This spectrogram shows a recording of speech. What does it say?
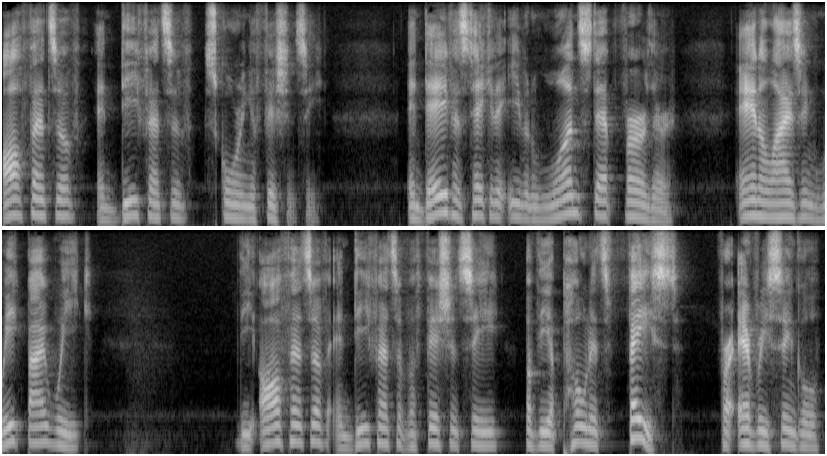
offensive and defensive scoring efficiency. And Dave has taken it even one step further, analyzing week by week the offensive and defensive efficiency of the opponents faced for every single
